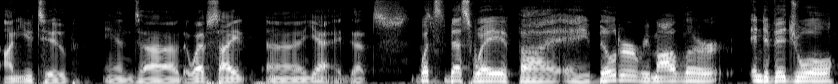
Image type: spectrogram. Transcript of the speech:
on YouTube. And uh, the website, uh, yeah, that's. What's the best way if uh, a builder, remodeler, individual,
